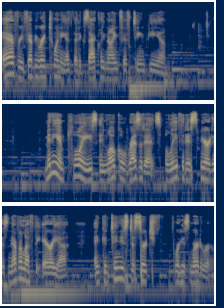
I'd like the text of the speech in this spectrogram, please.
every February 20th at exactly 9:15 p.m. Many employees and local residents believe that his spirit has never left the area and continues to search for his murderer.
